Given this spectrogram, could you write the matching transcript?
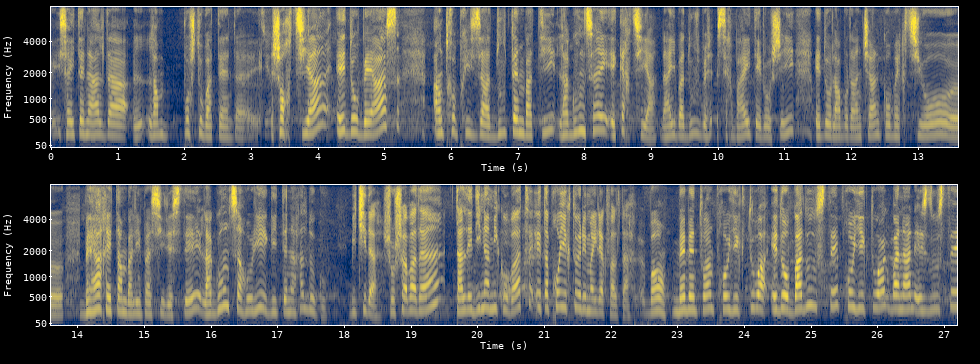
Izaiten alda lan postu baten eh, sortzia edo behaz antropriza duten bati laguntza ekartzia. Nahi baduz zerbait erosi edo laborantzan, komertzio, uh, beharretan balinpazidezte laguntza hori egiten ahaldugu. Bitxida, sosabada, talde dinamiko bat eta proiektu ere mailak falta. Bon, mementuan proiektua edo baduzte proiektuak banan ez duzte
